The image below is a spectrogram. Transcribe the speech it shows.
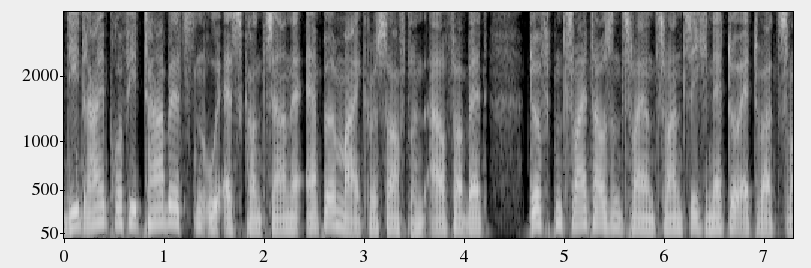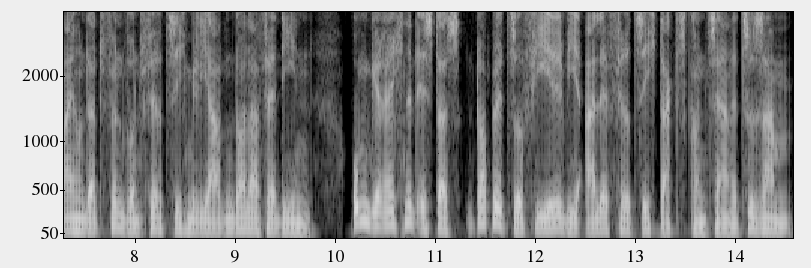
Die drei profitabelsten US-Konzerne Apple, Microsoft und Alphabet dürften 2022 netto etwa 245 Milliarden Dollar verdienen. Umgerechnet ist das doppelt so viel wie alle 40 DAX-Konzerne zusammen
